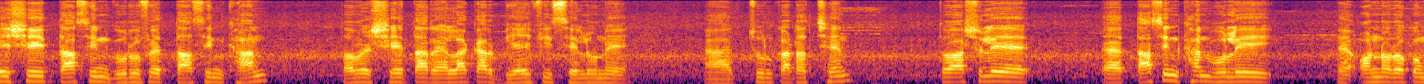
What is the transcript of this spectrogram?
এই সেই তাসিন গ্রুপের তাসিন খান, তবে সে তার এলাকার ভিআইপি সেলুনে চুল কাটাচ্ছেন। তো আসলে তাসিন খান বলেই অন্যরকম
